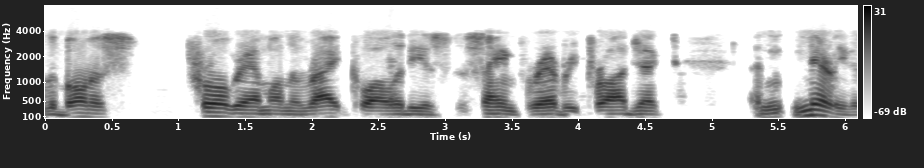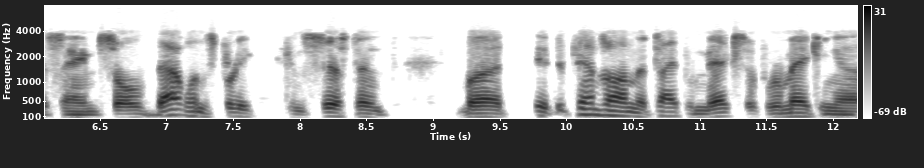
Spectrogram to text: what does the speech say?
the bonus program on the ride quality is the same for every project, and nearly the same. So that one's pretty consistent, but it depends on the type of mix. If we're making a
